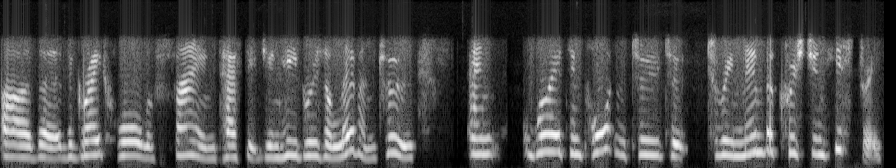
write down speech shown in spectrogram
uh, the, the Great Hall of Fame passage in Hebrews 11 too, and why it's important to, to, to remember Christian history,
